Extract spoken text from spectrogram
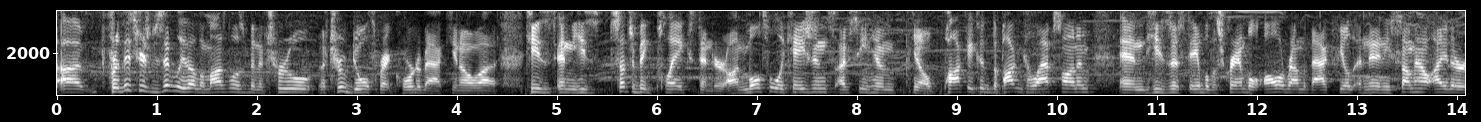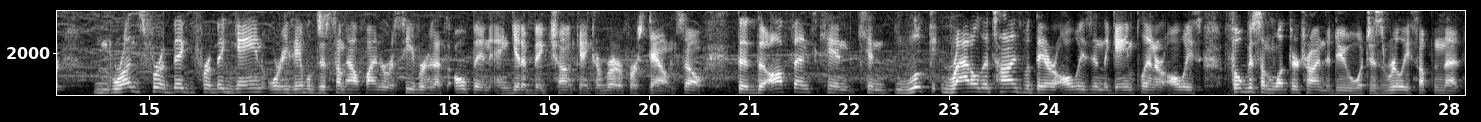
Uh, for this year specifically, though, Lamangelo has been a true a true dual threat quarterback. You know, uh, he's and he's such a big play extender. On multiple occasions, I've seen him, you know, pocket the pocket collapse on him, and he's just able to scramble all around the backfield, and then he somehow either runs for a big for a big gain, or he's able to just somehow find a receiver that's open and get a big chunk and convert a first down. So the the offense can can look rattled at times, but they are always in the game plan, are always focused on what they're trying to do, which is really something that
